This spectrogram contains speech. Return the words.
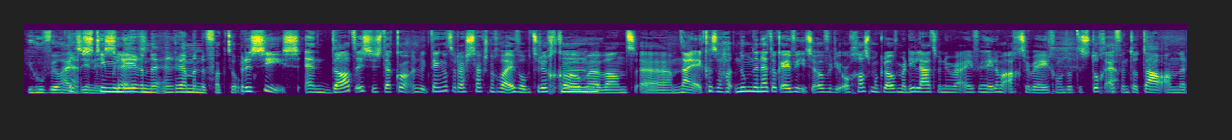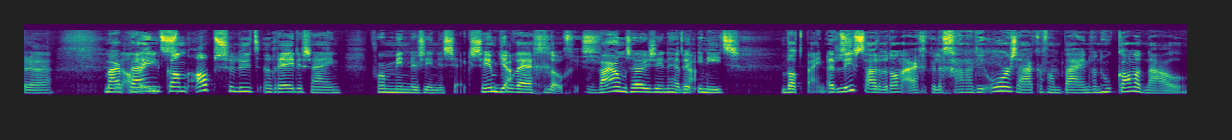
je hoeveelheid Ja, zin in seks. stimulerende en remmende factoren. Precies. En dat is dus, daar kom, ik denk dat we daar straks nog wel even op terugkomen. Mhm. Want eh, nou ja, ik had- noemde net ook even iets over die orgasmekloof. Maar die laten we nu maar even helemaal achterwege. Want dat is toch even een totaal andere. Maar ander pijn kan absoluut een reden zijn voor minder zin in seks. Simpelweg. logisch. Waarom zou je zin hebben Ja. in iets wat pijn doet? Het liefst zouden we dan eigenlijk willen gaan naar die oorzaken van pijn. Van hoe kan het nou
